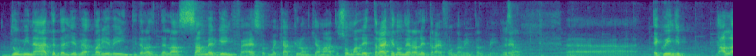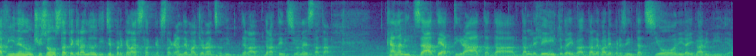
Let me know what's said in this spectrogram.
dominate dagli eve- vari eventi della, della Summer Game Fest, o come cacchio l'hanno chiamato, insomma le tre che non era le tre fondamentalmente. Esatto. Eh, e quindi alla fine non ci sono state grandi notizie perché la stragrande maggioranza di- della- dell'attenzione è stata canalizzata e attirata da- dall'evento, dai dalle varie presentazioni, dai vari video.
